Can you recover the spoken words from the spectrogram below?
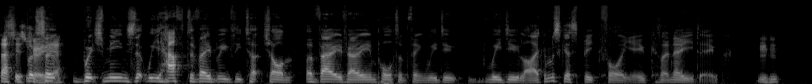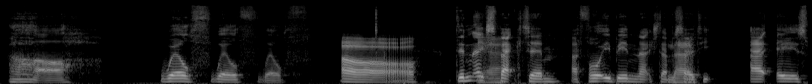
That So- is but true, so- yeah. Which means that we have to very briefly touch on a very, very important thing we do we do like. I'm just going to speak for you because I know you do. Mhm. Ah, Wilf, Wilf, Wilf. Oh, Didn't Yeah. expect him. I thought he'd be in the next episode. He uh, it is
